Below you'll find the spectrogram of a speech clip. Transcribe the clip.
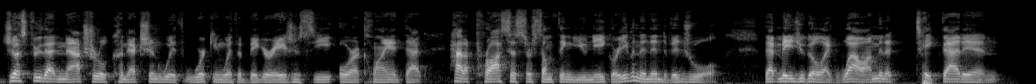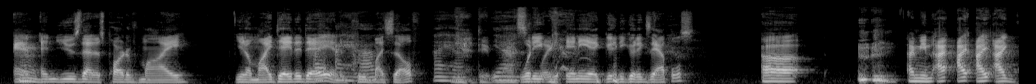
just through that natural connection with working with a bigger agency or a client that had a process or something unique, or even an individual that made you go like, "Wow, I'm going to take that in and hmm. and use that as part of my." You know, my day to day and I improve have. myself. I have. Yeah, dude, yeah. What do you any uh, any good examples? I mean, I, I, I, I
